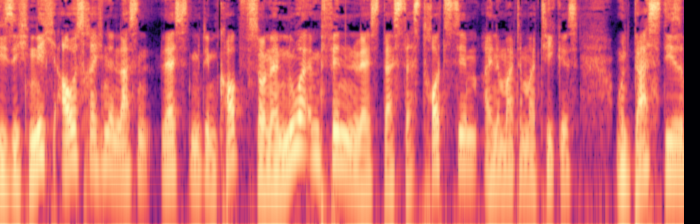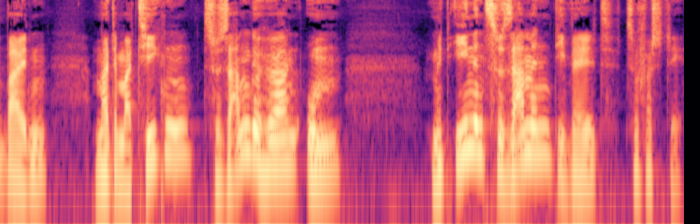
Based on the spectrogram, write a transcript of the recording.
die sich nicht ausrechnen lassen lässt mit dem Kopf, sondern nur empfinden lässt, dass das trotzdem eine Mathematik ist und dass diese beiden Mathematiken zusammengehören, um mit ihnen zusammen die Welt zu verstehen.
